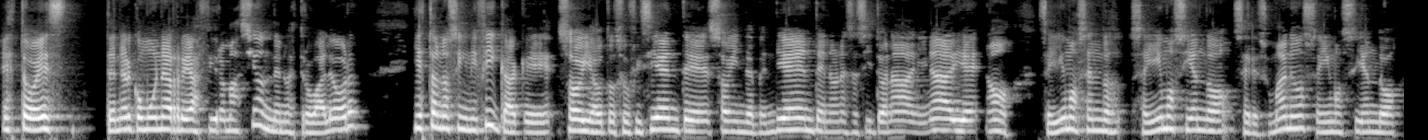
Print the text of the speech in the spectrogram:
Esto es tener como una reafirmación de nuestro valor. Y esto no significa que soy autosuficiente, soy independiente, no necesito nada ni nadie. No, seguimos siendo, seguimos siendo seres humanos, seguimos siendo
